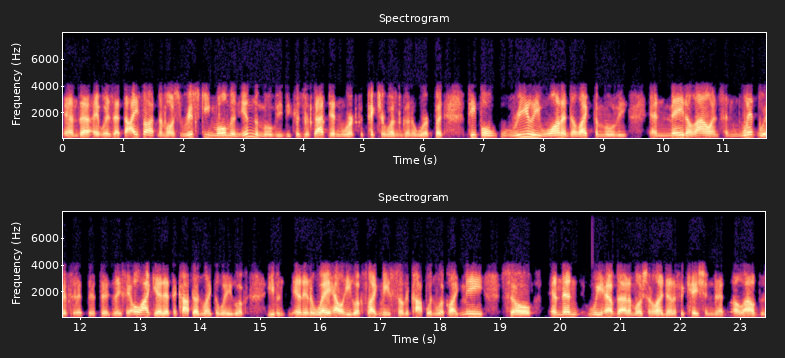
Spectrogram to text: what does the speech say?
And uh, it was at the, I thought the most risky moment in the movie because if that didn't work, the picture wasn't going to work. But people really wanted to like the movie and made allowance and went with it. That, they say, "Oh, I get it. The cop doesn't like the way he looks." Even and in a way, hell, he looks like me, so the cop wouldn't look like me. So and then we have that emotional identification that allowed the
